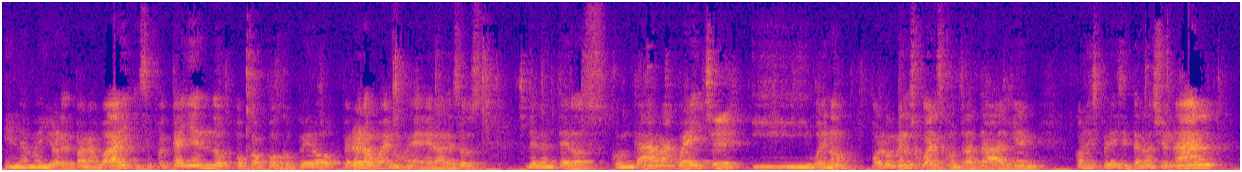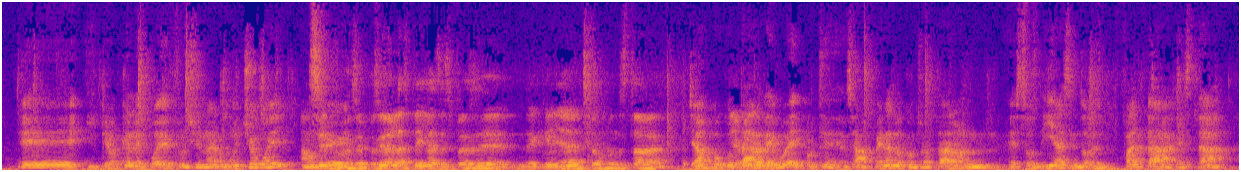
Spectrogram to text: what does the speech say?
en la mayor de Paraguay y se fue cayendo poco a poco, pero, pero era bueno, eh, era de esos delanteros con garra, güey. Sí. Y bueno, por lo menos Juárez contrata a alguien con experiencia internacional. eh, y creo que le puede funcionar mucho, güey. Aunque Se, pues, se pusieron las pilas después de, de que ya todo el mundo estaba. ya un poco Ya tarde, güey, porque o sea, apenas lo contrataron estos días, entonces falta esta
